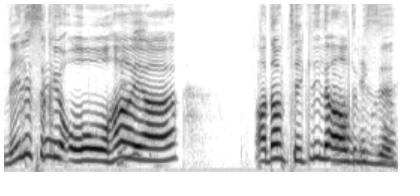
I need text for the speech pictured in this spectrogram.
Neyle sıkıyor? Oha ya. Adam tekliyle aldı bizi.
